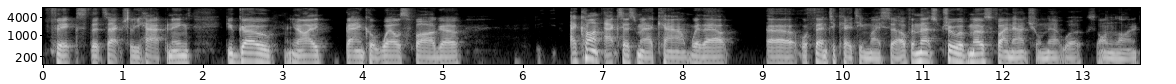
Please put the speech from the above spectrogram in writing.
fix that's actually happening? If you go, you know, I bank at Wells Fargo. I can't access my account without uh, authenticating myself, and that's true of most financial networks online.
